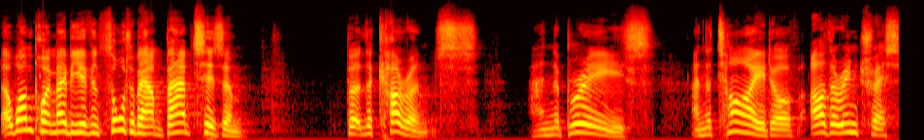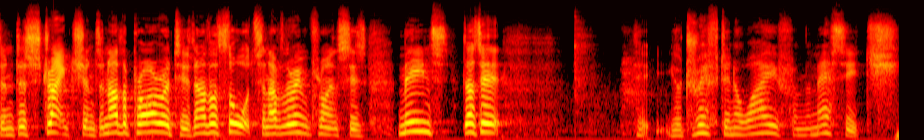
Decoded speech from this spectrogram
At one point, maybe you even thought about baptism, but the currents and the breeze and the tide of other interests and distractions and other priorities and other thoughts and other influences means, does it, you're drifting away from the message.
